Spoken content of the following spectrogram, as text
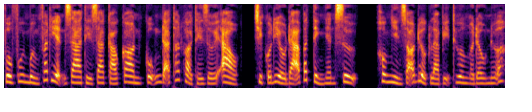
vừa vui mừng phát hiện ra thì ra cáo con cũng đã thoát khỏi thế giới ảo, chỉ có điều đã bất tỉnh nhân sự, không nhìn rõ được là bị thương ở đâu nữa.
